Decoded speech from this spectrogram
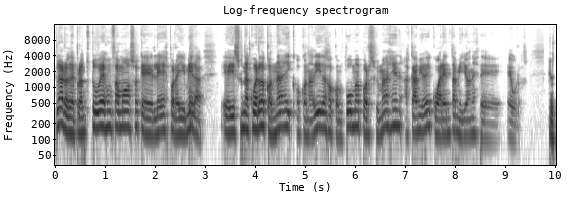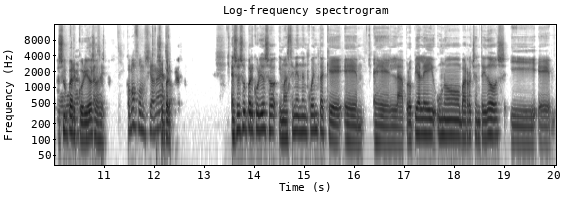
claro, de pronto tú ves un famoso que lees por ahí, mira, eh, hizo un acuerdo con Nike o con Adidas o con Puma por su imagen a cambio de 40 millones de euros. Esto es súper curioso. así. ¿Cómo funciona Súper eso? curioso. Eso es súper curioso y más teniendo en cuenta que eh, eh, la propia ley 1-82 y eh,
